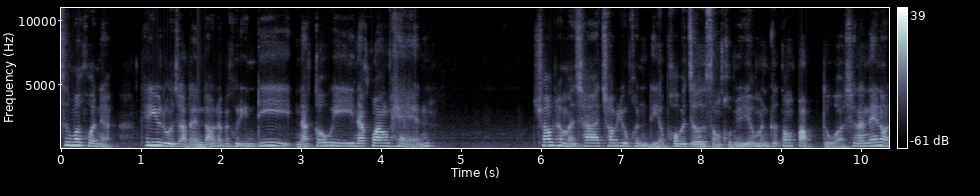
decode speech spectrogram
ซึ่งบางคนเนี่ยถ้าอยู่ดูจากแรนดอมเนี่ยเป็นคนอินดี้นักกวี นักวางแผน ชอบธรรมชาติชอบอยู่คนเดียว พอไปเจอสังคมเยอะๆมันก็ต้องปรับตัว ฉะนั้นแน่นอน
